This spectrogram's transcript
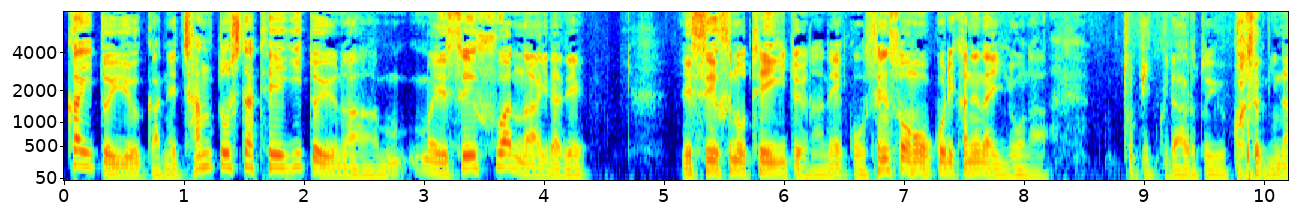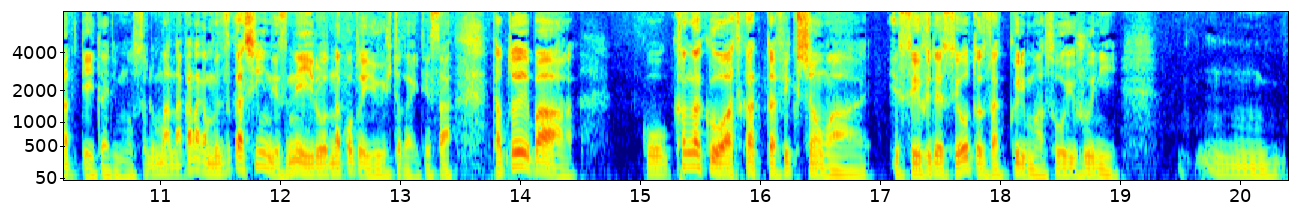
かいというかね、ちゃんとした定義というのは、まあ、SF ファンの間で、SF の定義というのはね、こう戦争が起こりかねないようなトピックであるということになっていたりもする。まあなかなか難しいんですね。いろんなことを言う人がいてさ。例えば、こう科学を扱ったフィクションは SF ですよとざっくりまあそういうふうに、うん、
